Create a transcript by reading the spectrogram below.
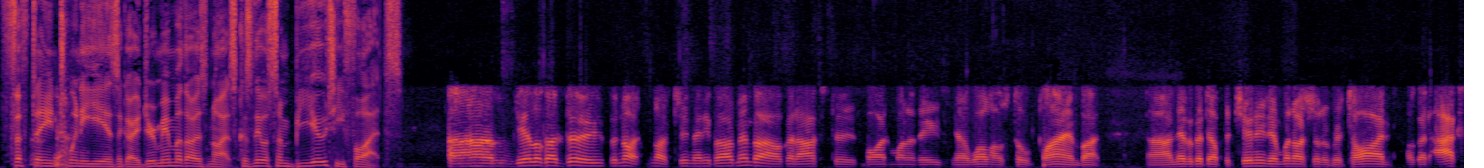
15, 20 years ago. Do you remember those nights? Because there were some beauty fights. Um, yeah, look, I do, but not not too many. But I remember I got asked to fight in one of these, you know, while I was still playing, but uh, I never got the opportunity. And when I sort of retired, I got asked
